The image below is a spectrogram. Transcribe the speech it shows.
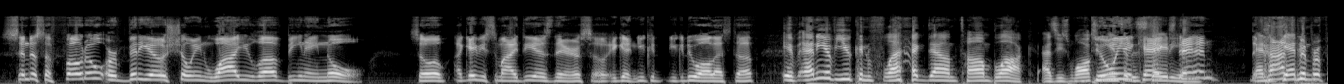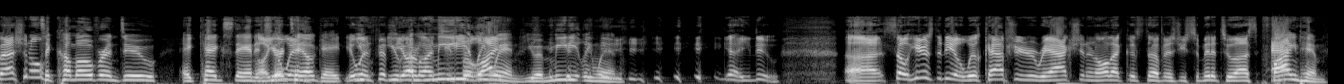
Send us a photo or video showing why you love being a Nole. So I gave you some ideas there. So again, you could you could do all that stuff. If any of you can flag down Tom Block as he's walking Doing into the stadium stand, the and get him professional. to come over and do a keg stand at Oh, your win. tailgate, You'll you, win 50 you yard line seats for immediately win. You immediately win. yeah, you do. Uh, so here's the deal: we'll capture your reaction and all that good stuff as you submit it to us. Find at, him.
